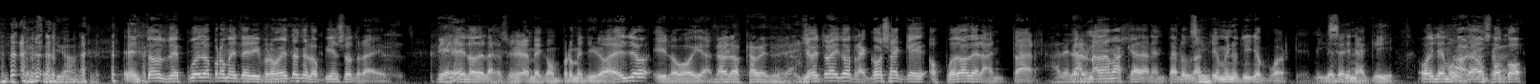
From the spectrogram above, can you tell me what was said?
Efectivamente. Entonces puedo prometer y prometo que lo pienso traer. Bien. Eh, lo de la gasolina me he comprometido a ello y lo voy a hacer. No nos cabe duda. Yo he traído otra cosa que os puedo adelantar. Adelante. Pero nada más que adelantarlo durante Sí. un minutillo porque Miguel Sí. tiene aquí. Hoy le hemos No, dado un sabe. poco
